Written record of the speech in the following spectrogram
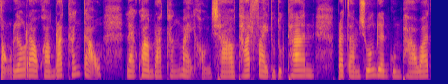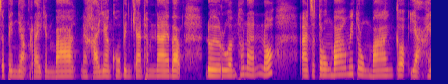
สองเรื่องราวความรักครั้งเก่า และความรักครั้งใหม่ของชาวธาตุไฟทุกๆท่าน ประจำช่วงเดือนกุมภาว่าจะเป็นอย่างไรกันบ้างนะคะ ยังคงเป็นการทำนายแบบโดยรวมเท่านั้นเนาะ อาจจะตรงบ้างไม่ตรงบ้าง ก็อยากให้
